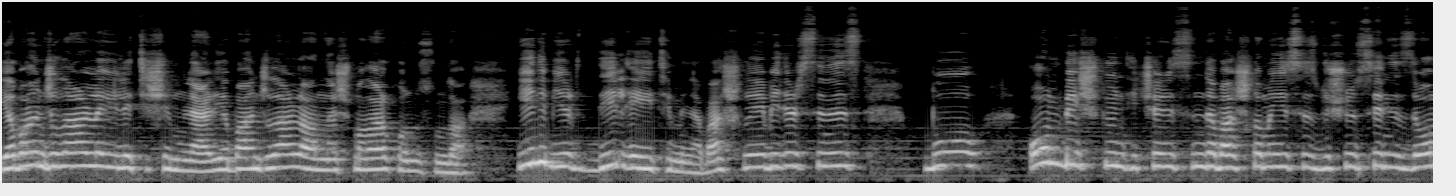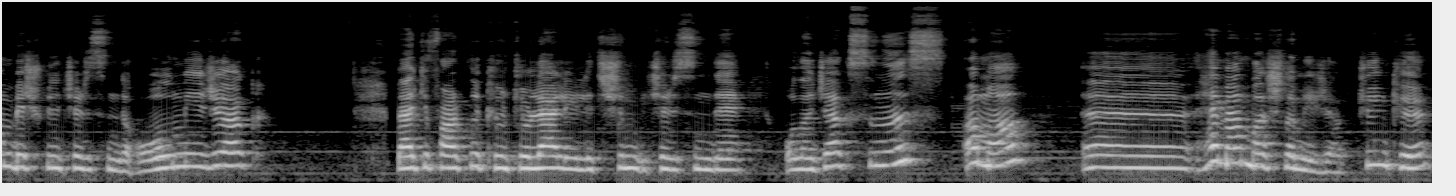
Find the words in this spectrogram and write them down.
yabancılarla iletişimler, yabancılarla anlaşmalar konusunda yeni bir dil eğitimine başlayabilirsiniz. Bu 15 gün içerisinde başlamayı siz düşünseniz de 15 gün içerisinde olmayacak. Belki farklı kültürlerle iletişim içerisinde olacaksınız ama e, hemen başlamayacak. Çünkü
